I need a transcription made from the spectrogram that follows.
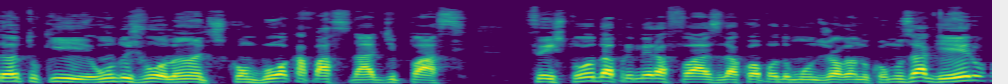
tanto que um dos volantes com boa capacidade de passe fez toda a primeira fase da Copa do Mundo jogando como zagueiro,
